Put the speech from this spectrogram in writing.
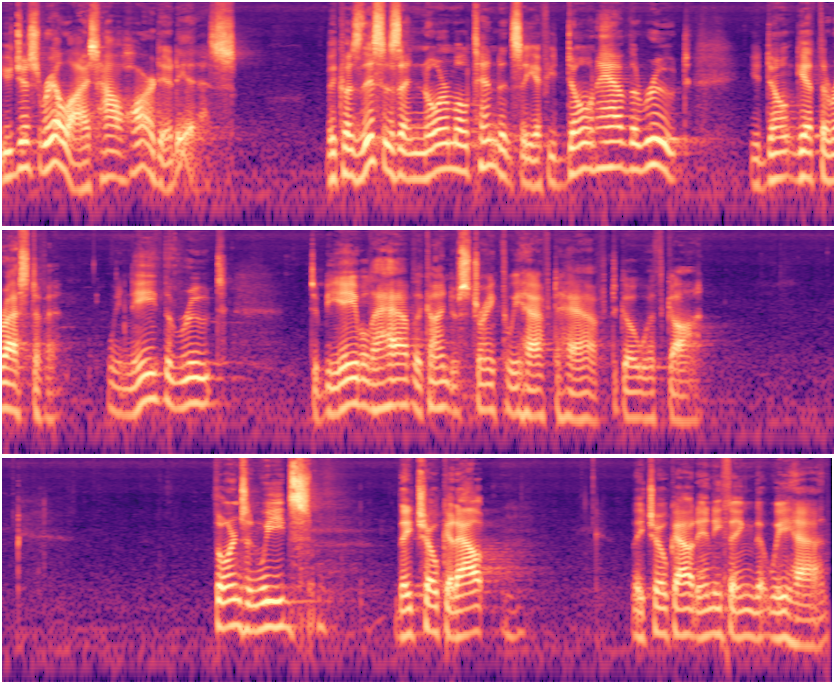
you just realize how hard it is. Because this is a normal tendency. If you don't have the root, you don't get the rest of it. We need the root to be able to have the kind of strength we have to have to go with God. Thorns and weeds, they choke it out. They choke out anything that we had.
